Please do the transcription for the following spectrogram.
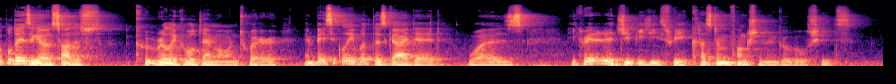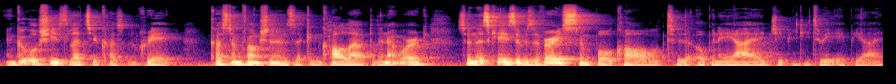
couple days ago, I saw this really cool demo on Twitter, and basically what this guy did was he created a GPT-3 custom function in Google Sheets. And Google Sheets lets you cus- create custom functions that can call out to the network. So in this case, it was a very simple call to the OpenAI GPT-3 API.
